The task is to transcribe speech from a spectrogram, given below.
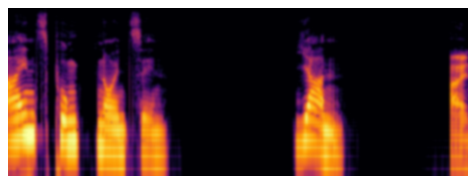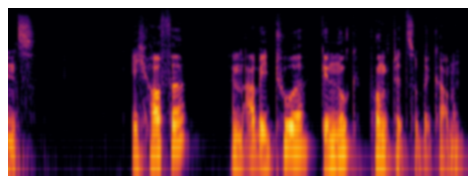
1.19 Jan 1. Ich hoffe, im Abitur genug Punkte zu bekommen.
